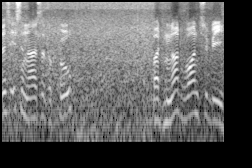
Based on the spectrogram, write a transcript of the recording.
This is a nice little pool, but not one to be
